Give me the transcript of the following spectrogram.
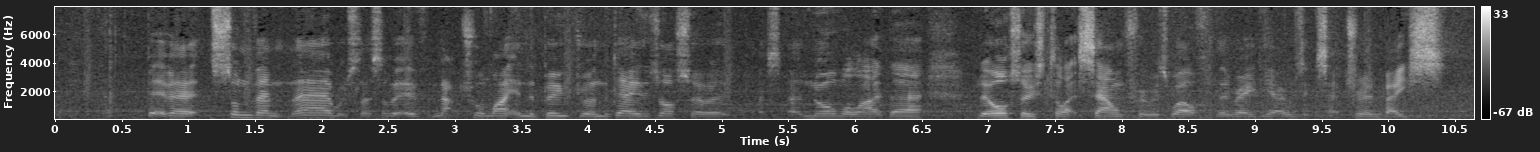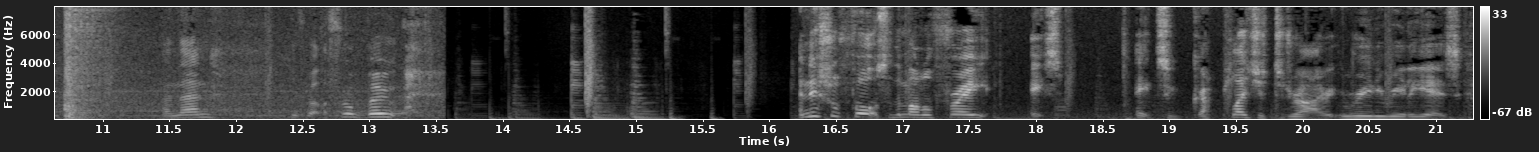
bit of a sun vent there, which lets a bit of natural light in the boot during the day. There's also a, a- a normal light there, but it also is to let sound through as well for the radios, etc., and bass. And then you've got the front boot. Initial thoughts of the Model 3, it's it's a, pleasure to drive. It really, really is.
